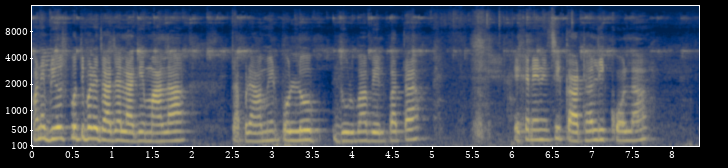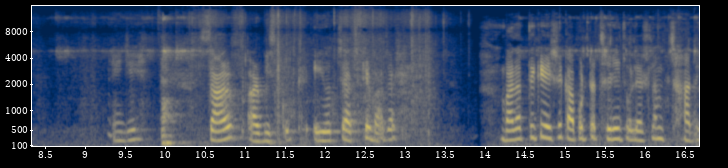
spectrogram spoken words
মানে বৃহস্পতিবারে যা যা লাগে, মালা, তারপরে আমের পল্লব, দূর্বা, বেলপাতা। এখানে এনেছি কাঁঠালি, কলা। এই যে সার্ফ আর বিস্কুট, এই হচ্ছে আজকের বাজার। বাজার থেকে এসে কাপড়টা ছেড়েই চলে আসলাম ছাদে।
